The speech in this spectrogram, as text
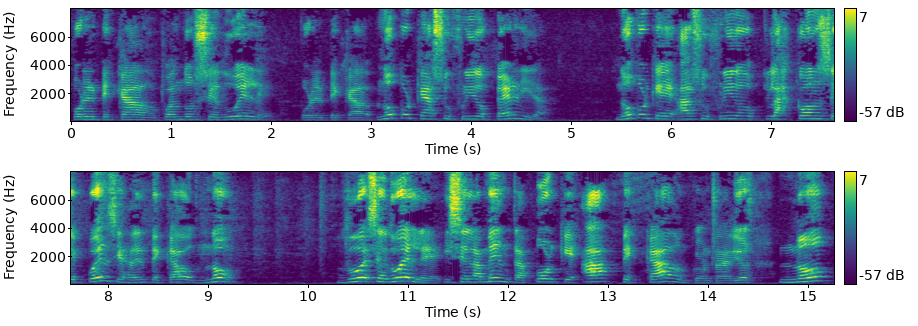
por el pecado, cuando se duele por el pecado, no porque ha sufrido pérdida, no porque ha sufrido las consecuencias del pecado, no, se duele y se lamenta porque ha pecado en contra de Dios, no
